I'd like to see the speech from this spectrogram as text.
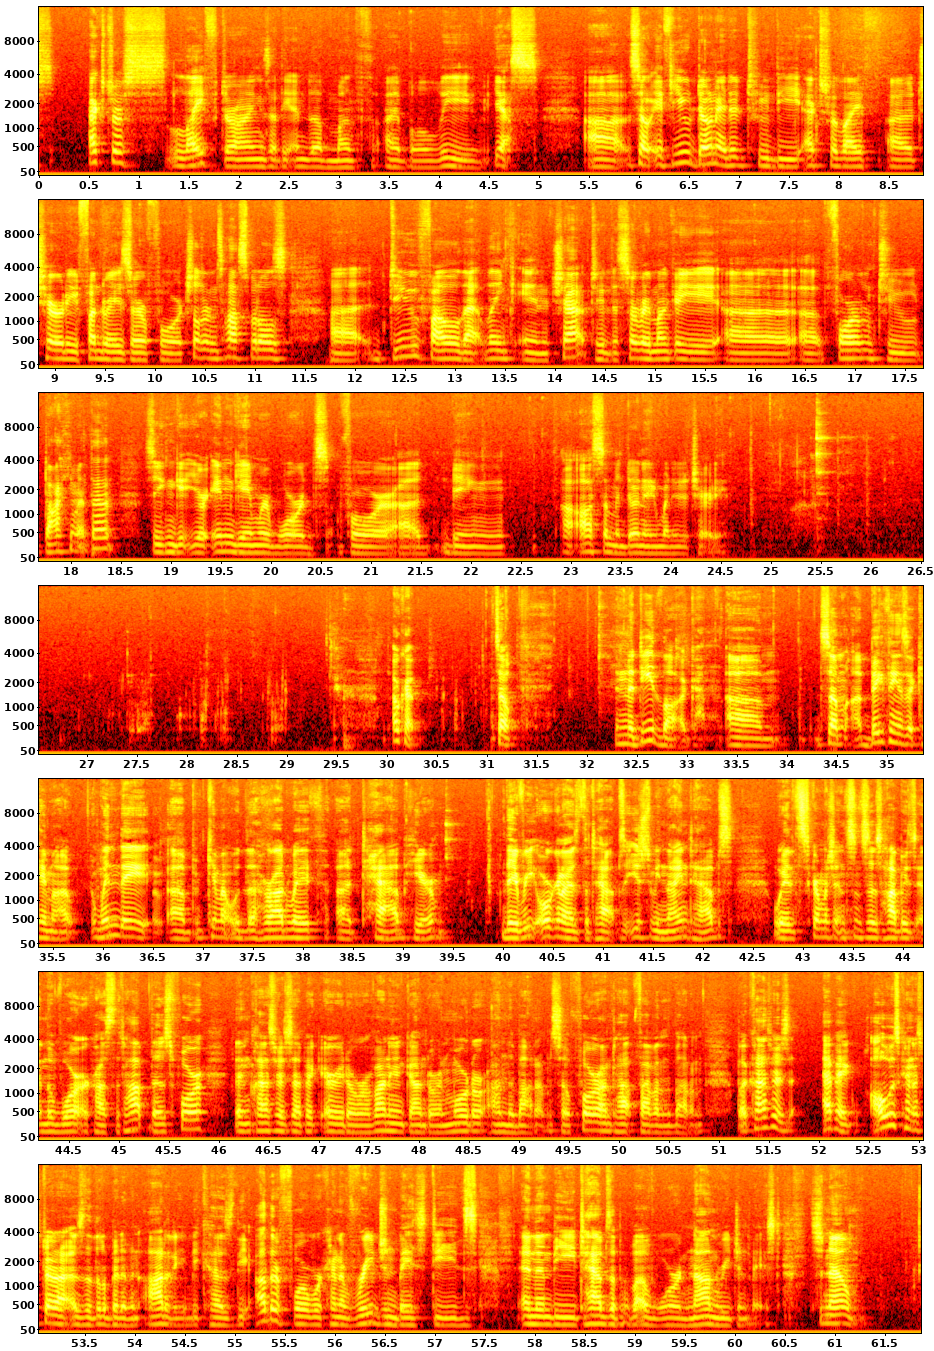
extra life drawings at the end of the month, I believe. Yes. Uh, so if you donated to the Extra Life uh, charity fundraiser for children's hospitals, uh, do follow that link in chat to the SurveyMonkey uh, uh, form to document that so you can get your in-game rewards for uh, being awesome and donating money to charity. Okay, so in the deed log, um, some uh, big things that came out when they uh, came out with the Haradwaith uh, tab here. They reorganized the tabs. It used to be nine tabs with skirmish instances, hobbies, and the war across the top. Those four. Then Classers Epic, Eriador, Rhovanion, Gondor, and Mordor on the bottom. So four on top, five on the bottom. But Classers Epic always kind of started out as a little bit of an oddity because the other four were kind of region-based deeds, and then the tabs up above were non-region based. So now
